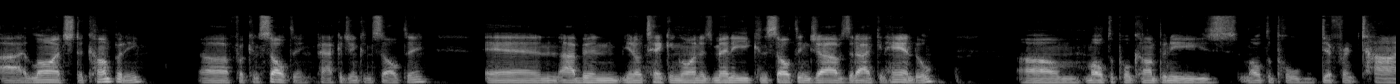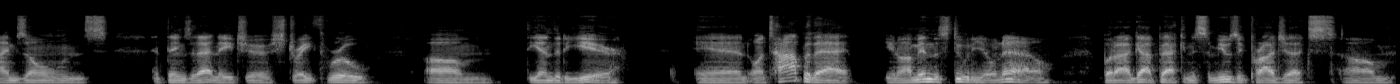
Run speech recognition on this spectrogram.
I launched a company uh, for consulting, packaging consulting, and I've been, you know, taking on as many consulting jobs that I can handle. Um, multiple companies, multiple different time zones, and things of that nature, straight through um, the end of the year. And on top of that, you know, I'm in the studio now, but I got back into some music projects, um,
